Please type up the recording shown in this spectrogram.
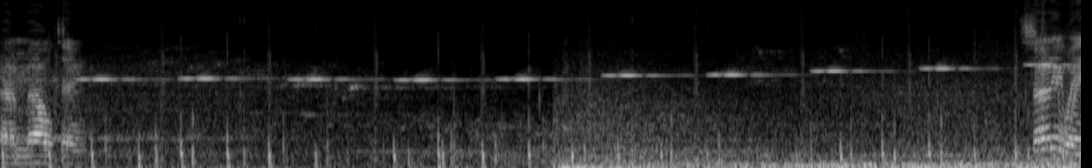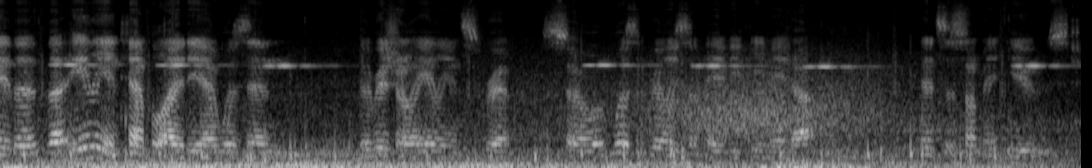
I'm melting. So anyway, the, the alien temple idea was in the original Alien script, so it wasn't really something AVP made up. It's just something it used. You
